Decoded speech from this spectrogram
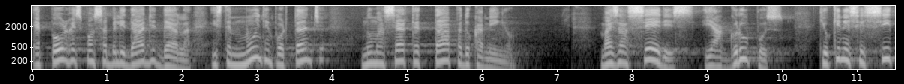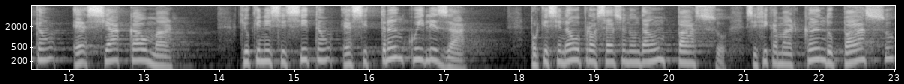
é por responsabilidade dela. Isto é muito importante numa certa etapa do caminho. Mas há seres e há grupos que o que necessitam é se acalmar, que o que necessitam é se tranquilizar. Porque senão o processo não dá um passo, se fica marcando o passo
